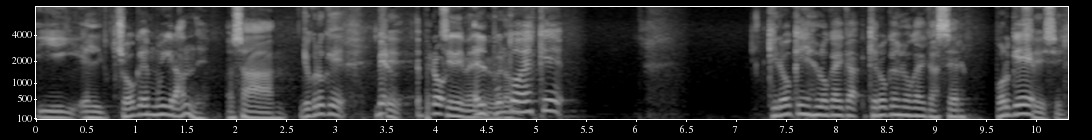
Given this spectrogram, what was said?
y el choque es muy grande. O sea, Yo creo que. pero, sí. pero Sí, dime, el dime, punto perdón. es que creo que es lo que hay que, creo que es lo que hay que hacer. Porque Sí, sí.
